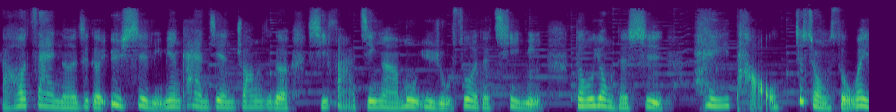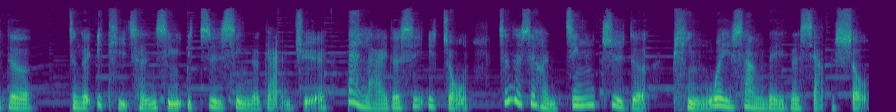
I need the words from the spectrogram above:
然后在呢这个浴室里面看见装这个洗发精啊、沐浴乳所有的器皿，都用的是黑陶，这种所谓的整个一体成型、一致性的感觉，带来的是一种真的是很精致的品味上的一个享受。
